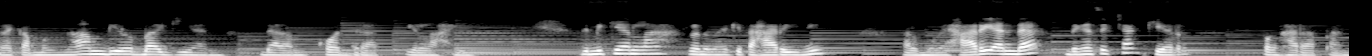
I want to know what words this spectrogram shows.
mereka mengambil bagian dalam kodrat ilahi. Demikianlah renungan kita hari ini. Selalu mulai hari Anda dengan secangkir pengharapan.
